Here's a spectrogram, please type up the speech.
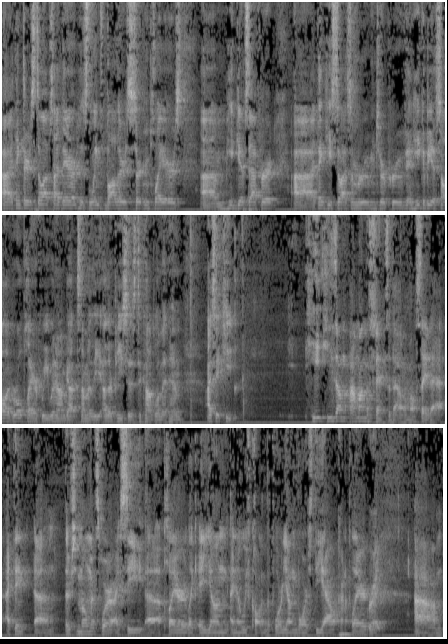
Uh, I think there's still upside there. His length bothers certain players. Um, he gives effort. Uh, I think he still has some room to improve, and he could be a solid role player if we went out and got some of the other pieces to complement him. I say keep. he he's on I'm on the fence about him. I'll say that. I think um, there's moments where I see uh, a player like a young. I know we've called him before, young Boris Diaw kind of player. Right. Um,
